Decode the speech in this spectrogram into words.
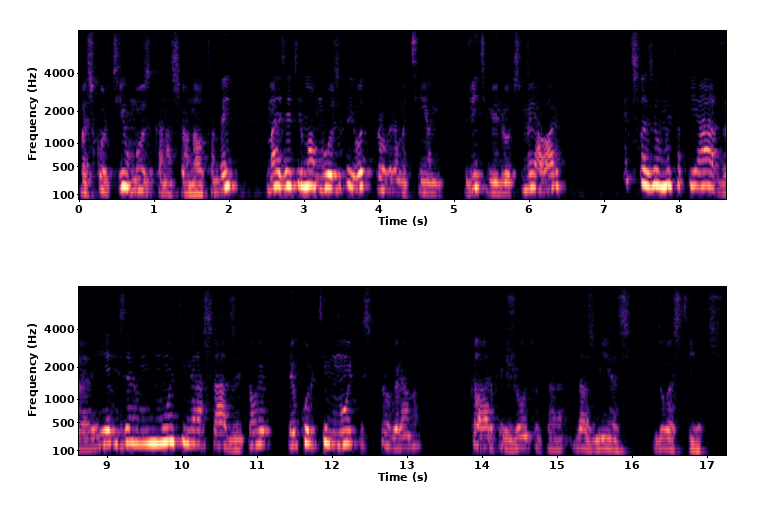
mas curtiam música nacional também. Mas entre uma música e outro programa tinha 20 minutos, meia hora, eles faziam muita piada e eles eram muito engraçados. Então eu, eu curti muito esse programa, claro que junto da, das minhas duas tias.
